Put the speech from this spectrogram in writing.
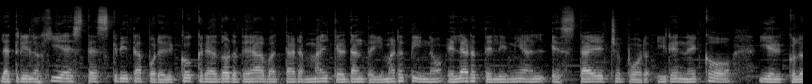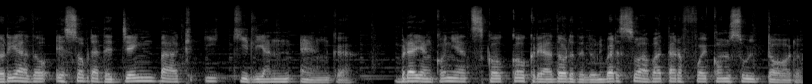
La trilogía está escrita por el co-creador de Avatar Michael Dante y Martino, el arte lineal está hecho por Irene Ko y el coloreado es obra de Jane Buck y Kilian Eng. Brian Konietzko, co-creador del universo Avatar, fue consultor.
